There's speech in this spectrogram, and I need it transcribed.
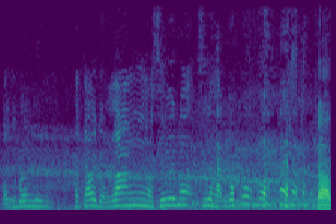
แต่จะเบิ่งพระเจ้าจะลังมาซื้อเนาะซื้อหันก็พวกเนาะครับ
